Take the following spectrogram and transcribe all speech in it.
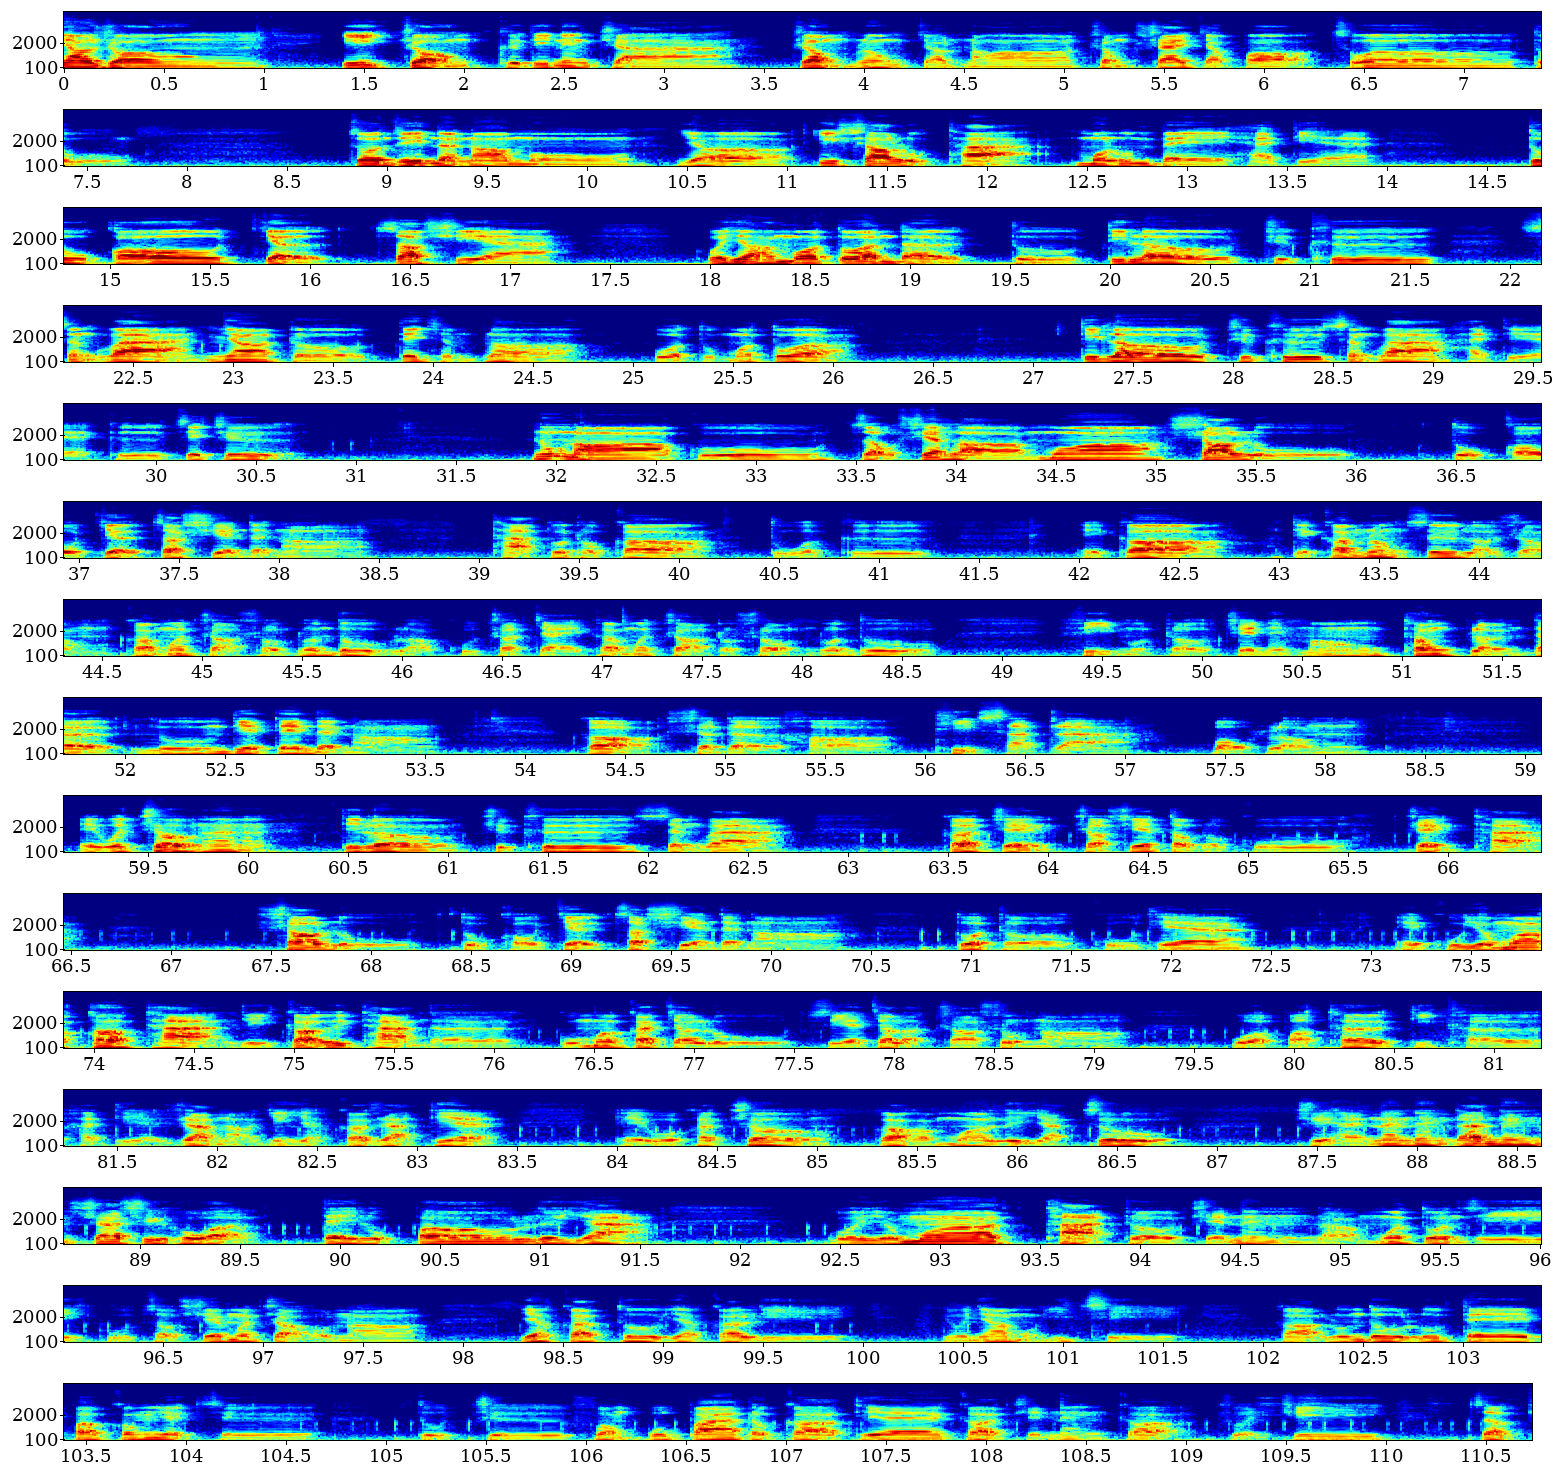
nhau rồng ý trồng cứ đi nâng trà trồng lông cho nó trồng sai cho bò chúa tù. Chọn gì là nó mù giờ ít sao lụt thả một lúc bề hạ địa tù có chở sao xìa. Của giờ mua tuần đờ tù tì lâu trừ khứ, sẵn và nho đồ tê chấm lo. Của tù mua tuần đi lo chứ cứ sẵn và hải địa cứ chế chứ lúc nọ cú dầu xe là mua xa lù tụ cầu chở cho xe để nó thả tụ đầu co tụ cứ. Ấy co thì con lông sư là rồng con mất trò sộn luôn thu. Là cú trò chạy con mất trò đồ sộn luôn thu. Vì một đồ trên này mong thông plon đờ luôn địa tên đờ nó có sợ đờ họ thị xã trà bộ lòng. Ai vợ chồng na thì lo chỉ khư sang và có chuyện trò chuyện tàu đồ cũ chuyện thả sau lũ tụ cổ chợ trò chuyện để nọ, tua đồ cũ thế ai cũ yêu mà có thả thì có ít thả đó cũ mà có cho lũ sẽ cho là trò số nó. 我把它地壳还得让那人家搞啥的，哎，我可做。 ส่งนอ我把他地壳还得让呢，人家个让的，诶，我个做个好么里也做，只还那能那能下去话，带路包里呀，我有么他做只能了么东西，我做什么做好呢？要个都要个里，有那么一起。ก็ลุนดูลุเตปอกงอยากจือตูจือฟงปูปาตก็เทียก็เจนังก็จวนจีเจ้าเ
